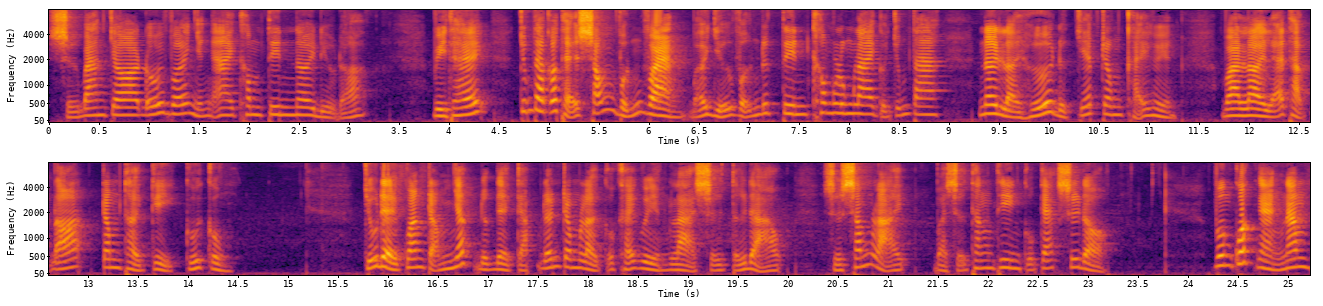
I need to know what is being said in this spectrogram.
sự ban cho đối với những ai không tin nơi điều đó. Vì thế, chúng ta có thể sống vững vàng bởi giữ vững đức tin không lung lay của chúng ta nơi lời hứa được chép trong Khải Huyền và lời lẽ thật đó trong thời kỳ cuối cùng. Chủ đề quan trọng nhất được đề cập đến trong lời của Khải Huyền là sự tử đạo, sự sống lại và sự thăng thiên của các sứ đồ. Vương quốc ngàn năm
